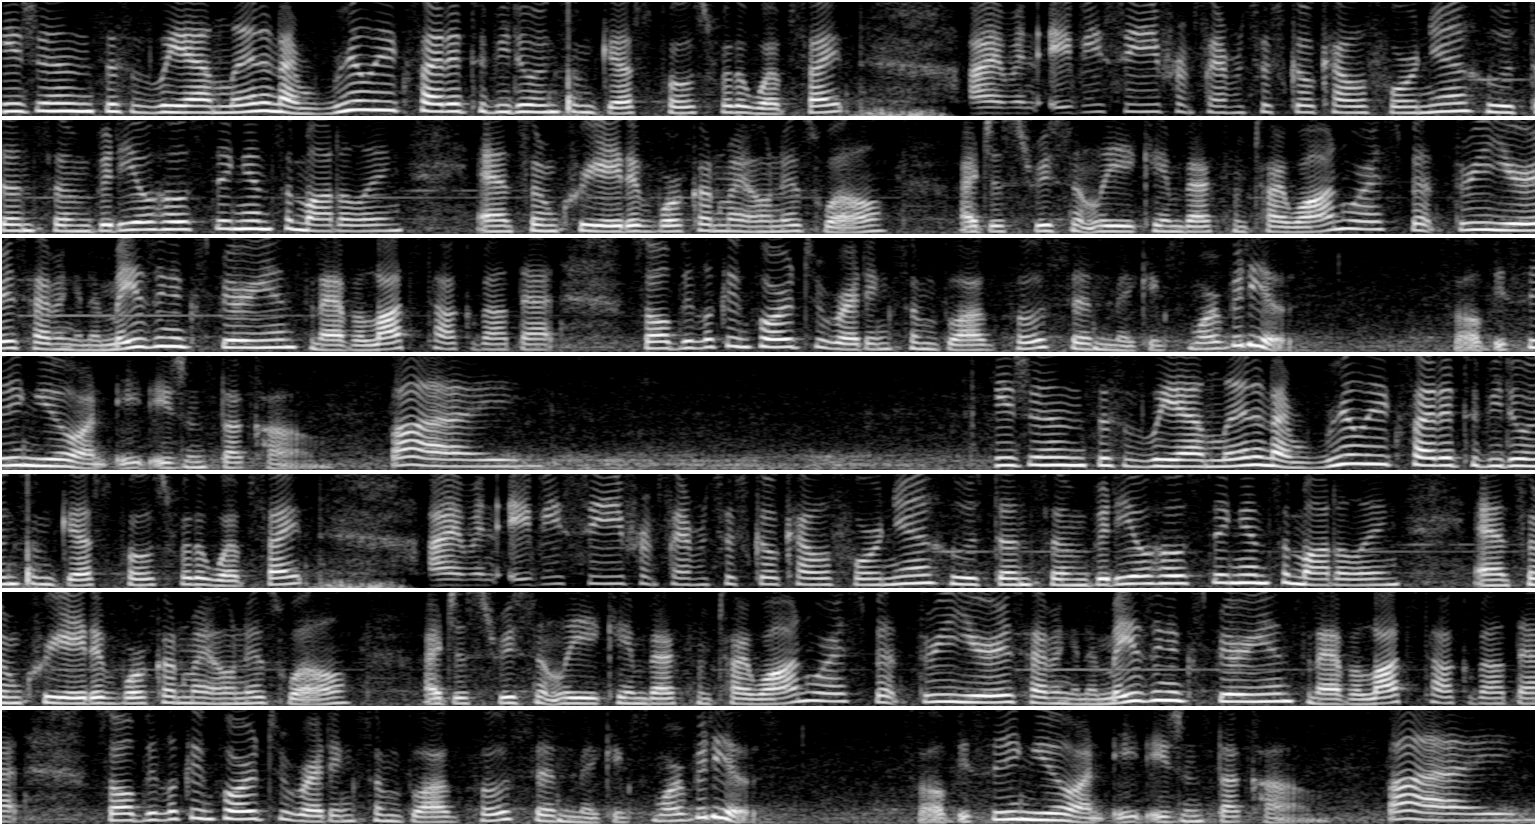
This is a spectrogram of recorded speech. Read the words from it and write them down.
Asians, this is Lianne Lin, and I'm really excited to be doing some guest posts for the website. I am an ABC from San Francisco, California, who's done some video hosting and some modeling, and some creative work on my own as well. I just recently came back from Taiwan, where I spent three years having an amazing experience, and I have a lot to talk about that. So I'll be looking forward to writing some blog posts and making some more videos. So I'll be seeing you on 8asians.com. Bye! Asians, this is Lianne Lin, and I'm really excited to be doing some guest posts for the website. I am an ABC from San Francisco, California, who's done some video hosting and some modeling, and some creative work on my own as well. I just recently came back from Taiwan, where I spent three years having an amazing experience, and I have a lot to talk about that. So I'll be looking forward to writing some blog posts and making some more videos. So I'll be seeing you on 8asians.com. Bye!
